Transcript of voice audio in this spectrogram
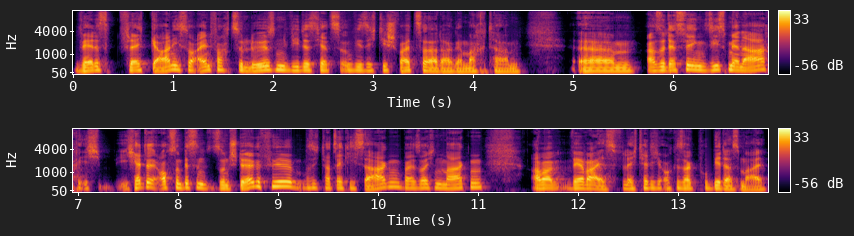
wäre das vielleicht gar nicht so einfach zu lösen, wie das jetzt irgendwie sich die Schweizer da gemacht haben. Ähm, also deswegen sieh es mir nach. Ich, ich hätte auch so ein bisschen so ein Störgefühl, muss ich tatsächlich sagen, bei solchen Marken. Aber wer weiß, vielleicht hätte ich auch gesagt, probier das mal.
